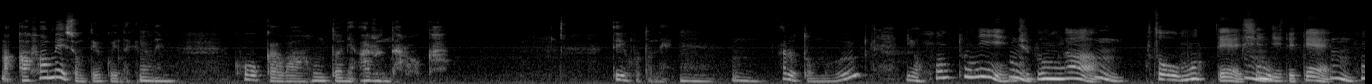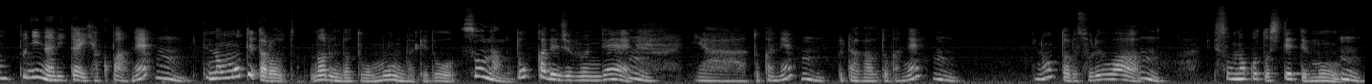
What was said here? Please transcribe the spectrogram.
まあアファメーションってよく言うんだけどね、うん。効果は本当にあるんだろっていうことね、うん。うん、あると思う？いや本当にうん。自分がうん。そう思って信じてて、うん。本当になりたい100%ね。うん。って思ってたらなるんだと思うんだけどそうなの。どっかで自分でうん「いやー」とかねうん。疑うとかねうん。なったらそれはうん。そんなことしててもうん。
